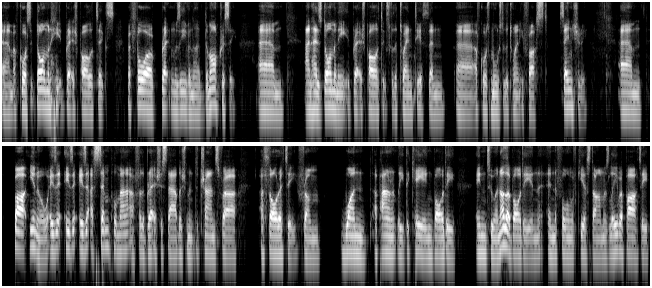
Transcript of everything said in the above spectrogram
Um, of course, it dominated British politics before Britain was even a democracy, um, and has dominated British politics for the 20th and, uh, of course, most of the 21st century. Um, but you know, is it is it is it a simple matter for the British establishment to transfer authority from one apparently decaying body into another body in the in the form of Keir Starmer's Labour Party,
